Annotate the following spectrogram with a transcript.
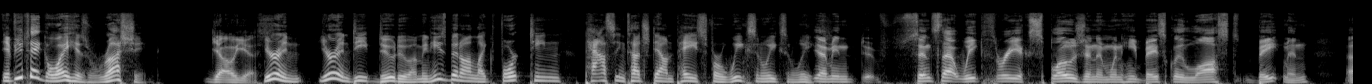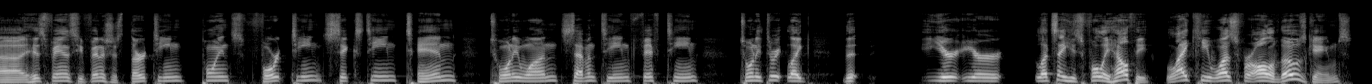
If you take away his rushing, Yeah. Oh, yes. you're in you're in deep doo doo. I mean, he's been on like 14 passing touchdown pace for weeks and weeks and weeks. Yeah, I mean, since that week three explosion and when he basically lost Bateman, uh, his fantasy finishes 13 points, 14, 16, 10, 21, 17, 15, 23. Like the you're you're let's say he's fully healthy, like he was for all of those games.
